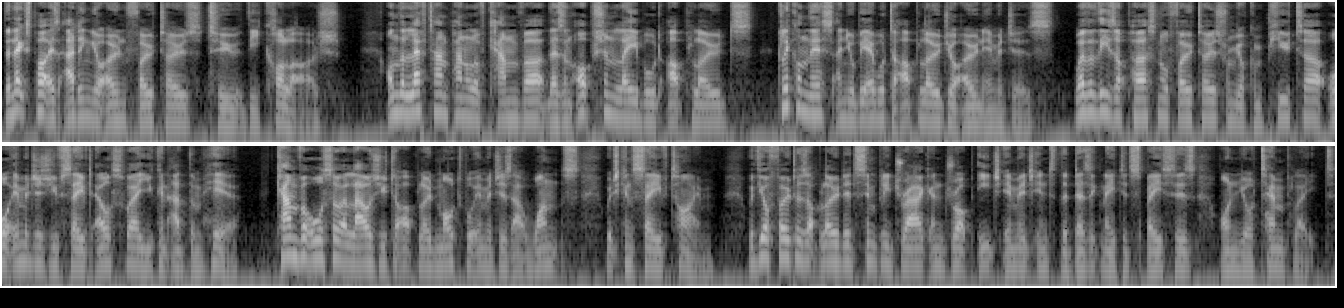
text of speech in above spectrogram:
The next part is adding your own photos to the collage. On the left hand panel of Canva, there's an option labelled Uploads. Click on this and you'll be able to upload your own images. Whether these are personal photos from your computer or images you've saved elsewhere, you can add them here. Canva also allows you to upload multiple images at once, which can save time. With your photos uploaded, simply drag and drop each image into the designated spaces on your template.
